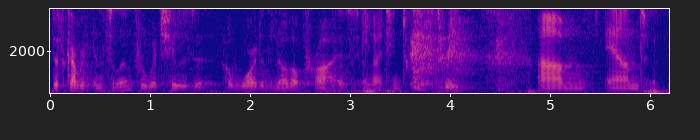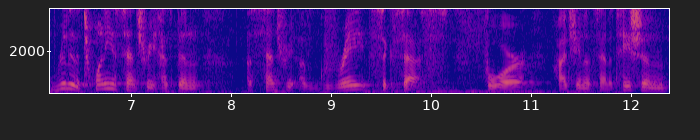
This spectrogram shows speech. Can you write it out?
discovered insulin, for which he was uh, awarded the Nobel Prize in 1923. Um, and really, the 20th century has been a century of great success for hygiene and sanitation,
